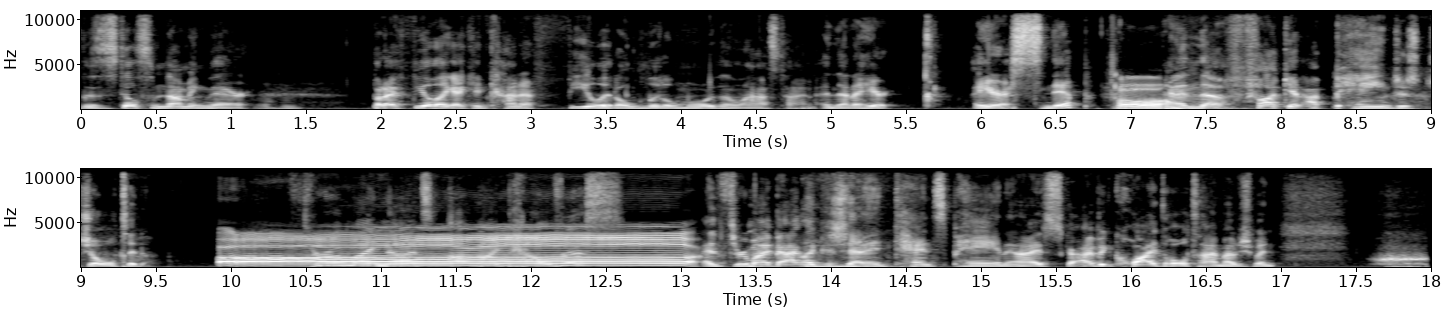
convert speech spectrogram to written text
There's still some numbing there, mm-hmm. But I feel like I can kind of feel it a little more than last time. And then I hear, I hear a snip, Oh. and the fucking a pain just jolted Oh. through my nuts, up my pelvis, oh. and through my back, like just that intense pain. And I just, I've been quiet the whole time. I've just been.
